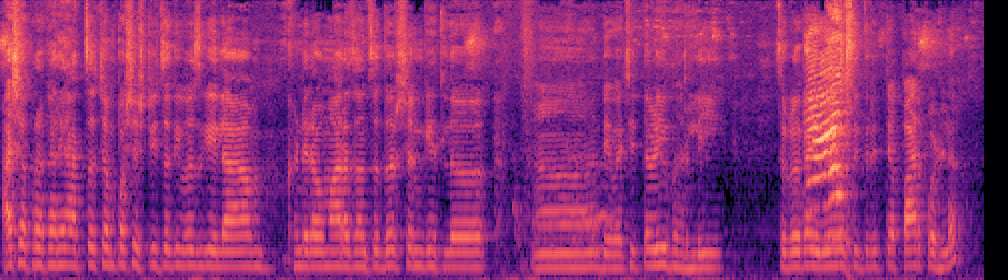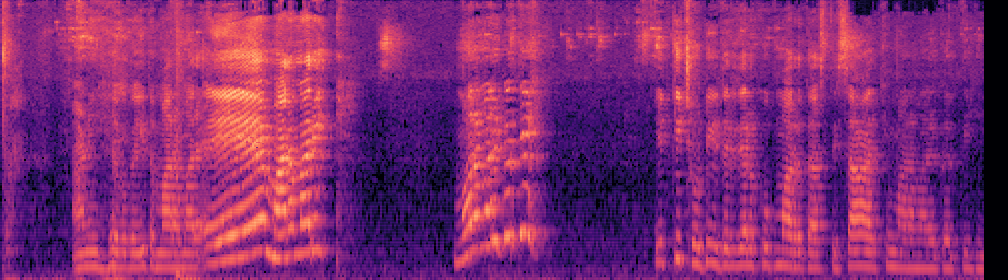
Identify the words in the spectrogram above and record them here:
अशा प्रकारे आजचा चंपाषष्टीचा दिवस गेला. खंडेराव महाराजांचं दर्शन घेतलं. देवाची तळी भरली. सगळं काही व्यवस्थितरित्या पार पडलं. आणि हे बघा इथं मारामार ए मारामारी! मारामारी करते? इतकी छोटी तरी त्याला खूप मारत असते सारखी मारामारी करते ही.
